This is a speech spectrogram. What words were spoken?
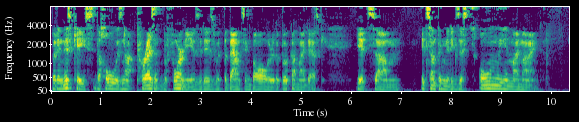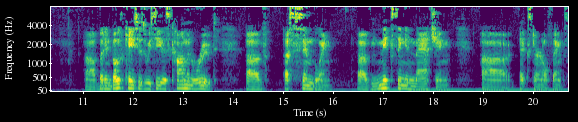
But in this case, the whole is not present before me as it is with the bouncing ball or the book on my desk. It's um, it's something that exists only in my mind. Uh, but in both cases, we see this common root of assembling, of mixing and matching uh, external things,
